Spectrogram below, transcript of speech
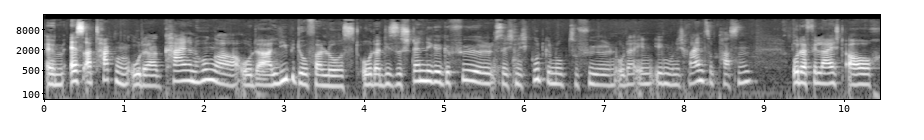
ähm, Essattacken oder keinen Hunger oder Libidoverlust oder dieses ständige Gefühl, sich nicht gut genug zu fühlen oder in irgendwo nicht reinzupassen oder vielleicht auch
